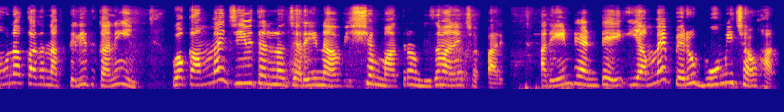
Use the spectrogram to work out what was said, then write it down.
అవునో కదా నాకు తెలియదు కానీ, ఒక అమ్మాయి జీవితంలో జరిగిన విషయం మాత్రం నిజమనే చెప్పాలి. అదేంటి అంటే ఈ అమ్మాయి పేరు భూమి చౌహాన్.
